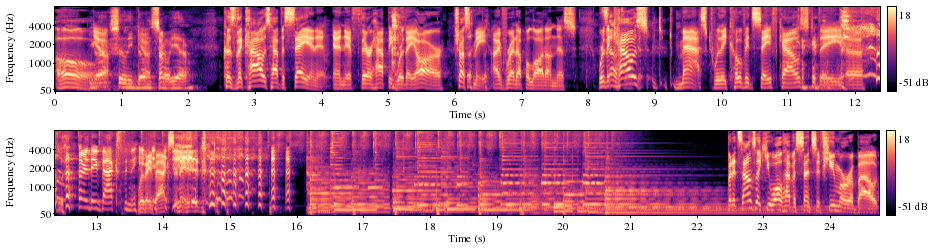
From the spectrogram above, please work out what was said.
Oh. You Yeah. actually don't Yeah, some- know. Yeah. Because the cows have a say in it. And if they're happy where they are, trust me, I've read up a lot on this. Were the Sounds cows d- masked? Were they COVID safe cows? Did they, uh, Are they vaccinated? were they vaccinated? but it sounds like you all have a sense of humor about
